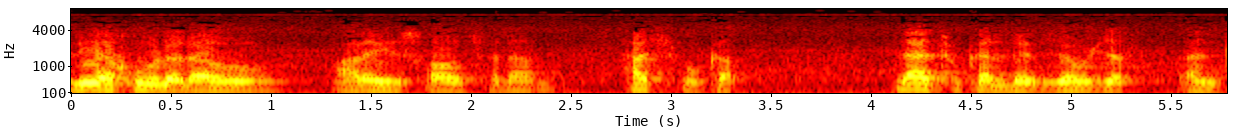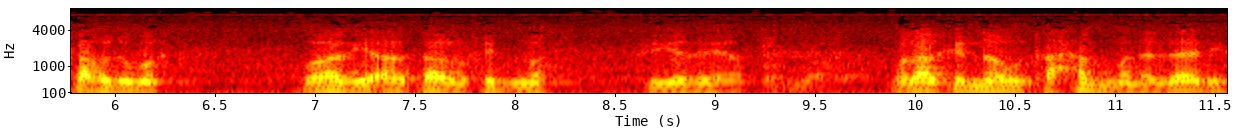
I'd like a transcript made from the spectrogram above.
ليقول له عليه الصلاة والسلام حسبك لا تكلف زوجك أن تخدمك وهذه آثار الخدمة في يديها. ولكنه تحمل ذلك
